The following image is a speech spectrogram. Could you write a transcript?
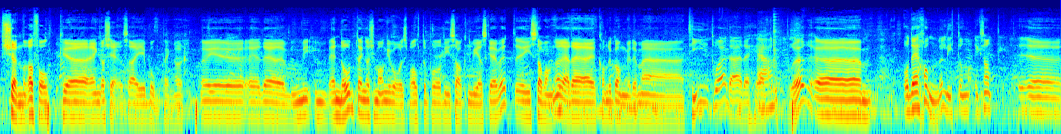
skjønner at folk eh, engasjerer seg i bompenger. Eh, Det er enormt engasjement i våre spalter på de sakene vi har skrevet. I Stavanger er det, kan du gange det med ti, tror jeg. Det er det helt Ja. opprør. Eh, Og det handler litt om ikke sant? Eh,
